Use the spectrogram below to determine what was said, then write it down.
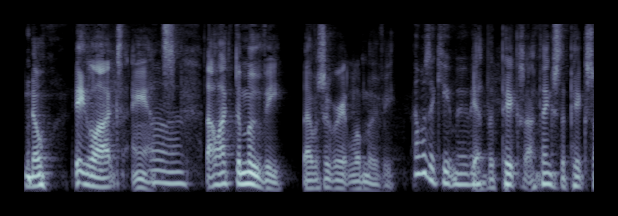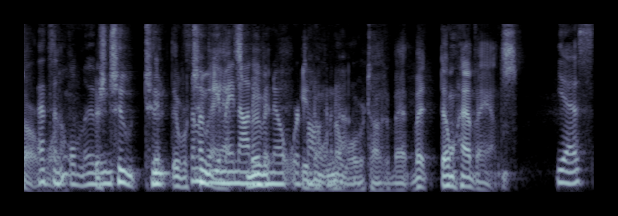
Nobody likes ants. Uh. I like the movie. That was a great little movie. That was a cute movie. Yeah, the Pixar. I think it's the Pixar. That's an old movie. There's two. Two. There were some two. of you may not movie. even know what we're you talking don't know about. what we're talking about, but don't have ants. Yes.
